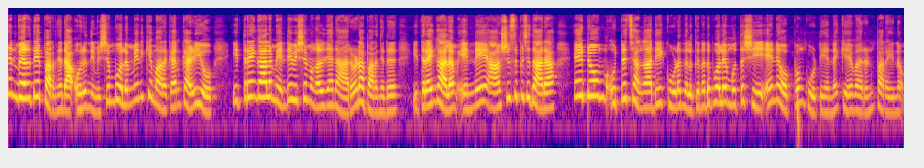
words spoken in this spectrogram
ഞാൻ വെറുതെ പറഞ്ഞതാ. ഒരു നിമിഷം പോലും എനിക്ക് മറക്കാൻ കഴിയോ? ഇത്രയും കാലം എന്റെ വിഷമങ്ങൾ ഞാൻ ആരോടാ പറഞ്ഞത്? ഇത്രയും കാലം എന്നെ ആശ്വസിപ്പിച്ചതാരാ? ഏറ്റവും ഉറ്റ ചങ്ങാതി കൂടെ നിൽക്കുന്നത് പോലെ മുത്തശ്ശി എന്നെ ഒപ്പം കൂട്ടിയെന്ന് കെ വരുൺ പറയുന്നു.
